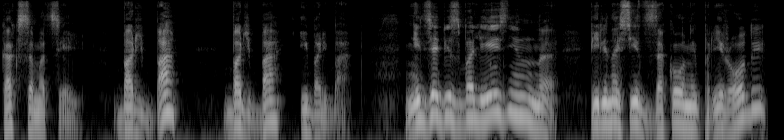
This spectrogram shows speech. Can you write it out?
как самоцель. Борьба борьба и борьба. Нельзя безболезненно переносить законы природы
